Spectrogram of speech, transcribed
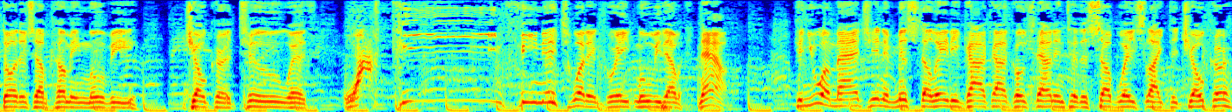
daughter's upcoming movie Joker 2 with Joaquin Phoenix? What a great movie that was. Now, can you imagine if Mr. Lady Gaga goes down into the subways like the Joker?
